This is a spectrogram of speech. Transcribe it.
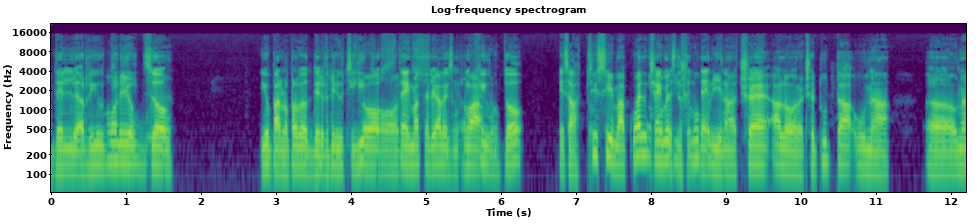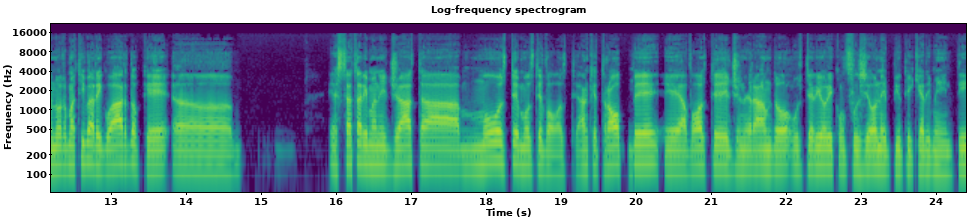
del riutilizzo. Io parlo proprio del riutilizzo del materiale scavato. rifiuto. Esatto. Sì, sì, ma quello c'è come dicevo prima, c'è, allora, c'è tutta una, uh, una normativa a riguardo che uh, è stata rimaneggiata molte, molte volte, anche troppe e a volte generando ulteriori confusioni più che chiarimenti.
